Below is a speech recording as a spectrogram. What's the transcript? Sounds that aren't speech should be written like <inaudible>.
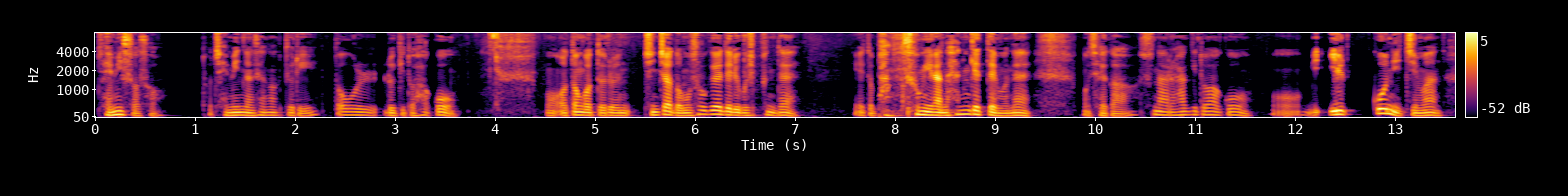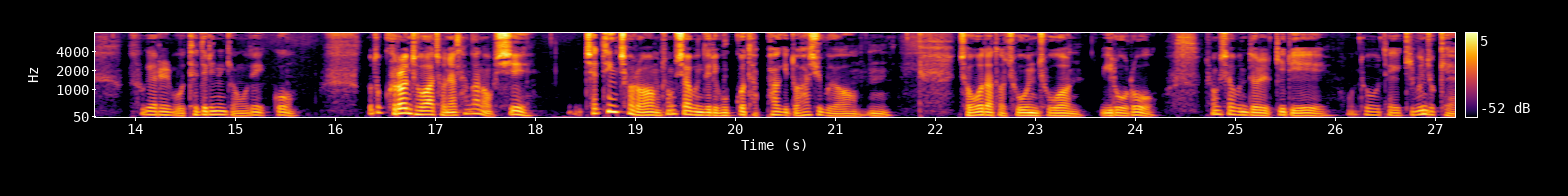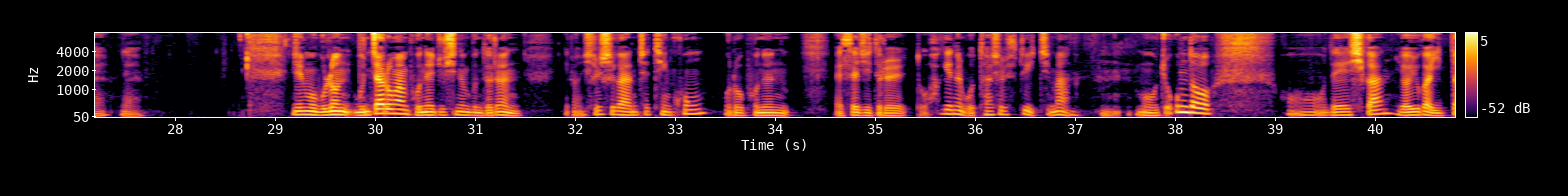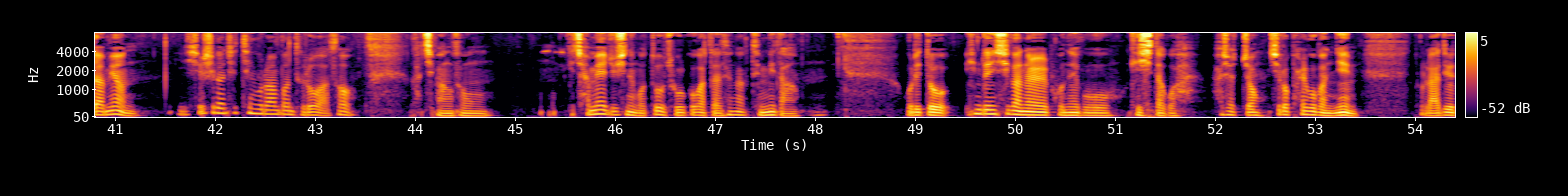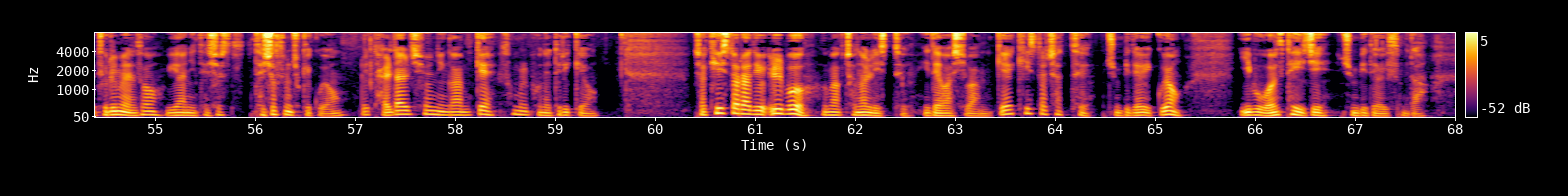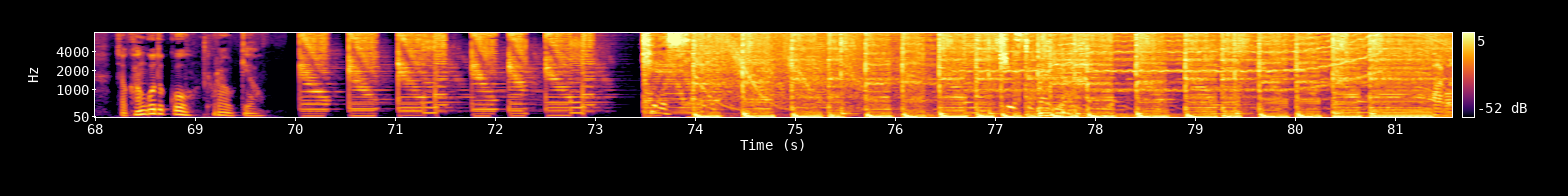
재밌어서 더 재밌는 생각들이 떠오르기도 하고, 뭐 어떤 것들은 진짜 너무 소개해드리고 싶은데, 이게 또 <laughs> 방송이라는 한계 때문에 뭐 제가 순화를 하기도 하고, 뭐 읽곤 있지만 소개를 못 해드리는 경우도 있고, 또 그런 저와 전혀 상관없이 채팅처럼 청취자분들이 묻고 답하기도 하시고요. 음, 저보다 더 좋은 조언, 위로로 청취자분들끼리 또 되게 기분 좋게, 네. 이제 뭐 물론 문자로만 보내주시는 분들은 이런 실시간 채팅 콩으로 보는 메시지들을 또 확인을 못 하실 수도 있지만, 음, 뭐 조금 더, 어, 내 시간, 여유가 있다면 이 실시간 채팅으로 한번 들어와서 같이 방송 이렇게 참여해 주시는 것도 좋을 것 같다는 생각 듭니다. 우리 또 힘든 시간을 보내고 계시다고 하셨죠. 7589번님. 또 라디오 들으면서 위안이 되셨, 되셨으면 좋겠고요. 우리 달달치우님과 함께 선물 보내드릴게요. 자, 키스 더 라디오 1부 음악 저널리스트 이대화 씨와 함께 키스 더 차트 준비되어 있고요. 2부 원스테이지 준비되어 있습니다. 자, 광고 듣고 돌아올게요. 키스. 키스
